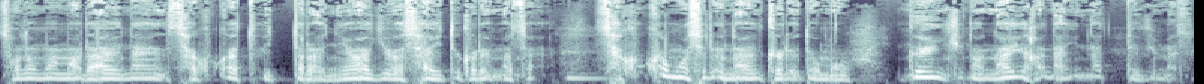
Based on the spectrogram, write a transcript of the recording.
そのまま来年咲くかといったら庭木は咲いてくれません、うん、咲くかもしれないけれども元気のない花になってきます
